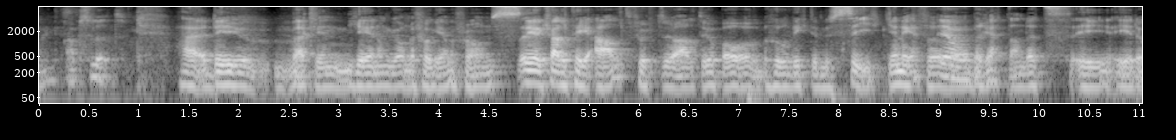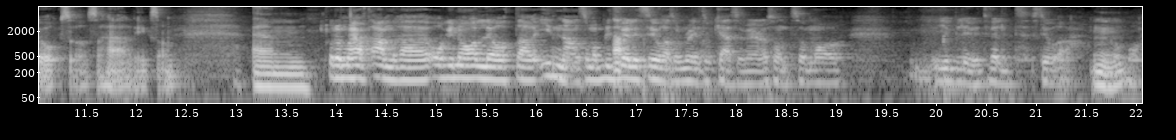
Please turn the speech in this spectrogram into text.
Faktiskt. Absolut. Här, det är ju verkligen genomgående för Game of Thrones. Det är kvalitet i allt, foto och alltihopa och hur viktig musiken är för Ja. berättandet i, i det också. Så här liksom. Ehm, Och de har haft andra originallåtar innan som har blivit Ja. väldigt stora som Reigns of Casimir och sånt som har ju blivit väldigt stora. Mm. Och bra.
